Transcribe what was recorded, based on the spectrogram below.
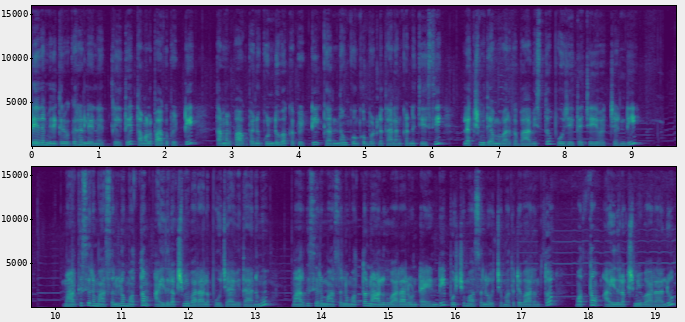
లేదా మీ దగ్గర విగ్రహం లేనట్లయితే తమలపాకు పెట్టి తమలపాకు పైన గుండు వక్క పెట్టి గంధం కుంకుమ బొట్లతో అలంకరణ చేసి లక్ష్మీదేవి అమ్మవారిగా భావిస్తూ పూజ అయితే చేయవచ్చండి. మార్గశిర మాసంలో మొత్తం ఐదు లక్ష్మీ వారాల పూజా విధానము. మార్గశిర మాసంలో మొత్తం నాలుగు వారాలు ఉంటాయండి. పుష్యమాసంలో వచ్చే మొదటి వారంతో మొత్తం ఐదు లక్ష్మీ వారాలు.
